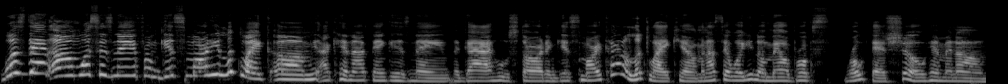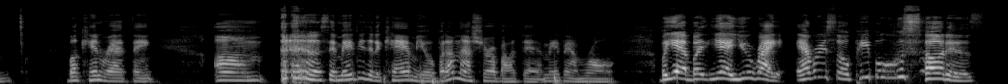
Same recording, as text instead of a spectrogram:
Was that um, what's his name from Get Smart? He looked like um, I cannot think of his name. The guy who starred in Get Smart, he kind of looked like him. And I said, well, you know, Mel Brooks wrote that show. Him and um, Buck Henry, I think. Um, said maybe did a cameo, but I'm not sure about that. Maybe I'm wrong. But yeah, but yeah, you're right. Every so people who saw this.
